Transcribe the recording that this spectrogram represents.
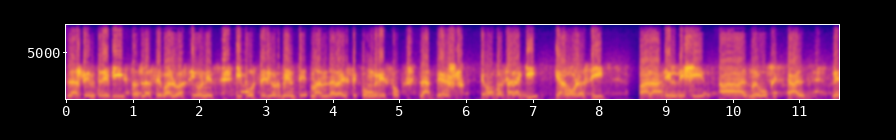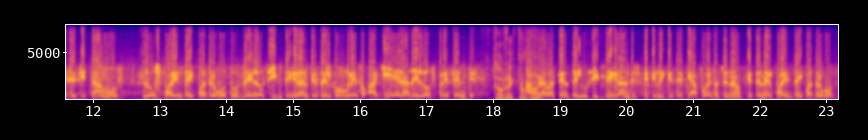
las entrevistas, las evaluaciones y posteriormente mandar a este Congreso la tercera. ¿Qué va a pasar aquí? Que ahora sí para elegir al nuevo fiscal necesitamos los 44 votos de los integrantes del Congreso. Aquí era de los presentes. Correcto. Ahora va a ser de los integrantes, que tiene que ser que a fuerzas tenemos que tener 44 votos.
